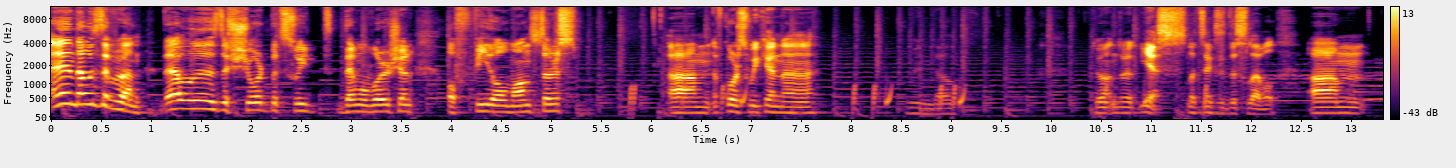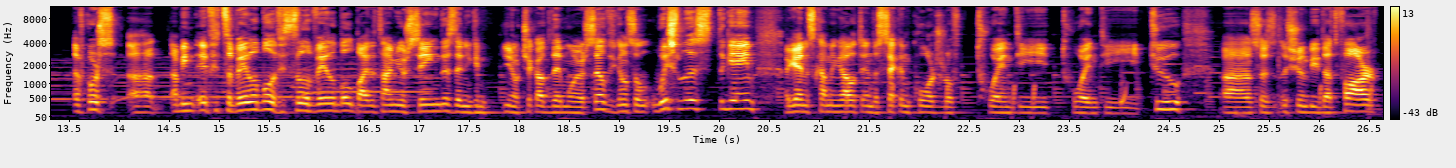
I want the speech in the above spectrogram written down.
And that was everyone. That was the short but sweet demo version of Feed All Monsters. Um, of course, we can. Uh, window. Do yes, let's exit this level. Um, of course, uh, I mean, if it's available, if it's still available by the time you're seeing this, then you can, you know, check out the demo yourself. You can also wishlist the game. Again, it's coming out in the second quarter of 2022, uh, so it shouldn't be that far,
